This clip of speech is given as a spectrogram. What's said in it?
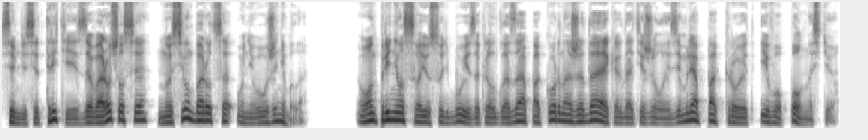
73-й заворочился, но сил бороться у него уже не было. Он принял свою судьбу и закрыл глаза, покорно ожидая, когда тяжелая земля покроет его полностью.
